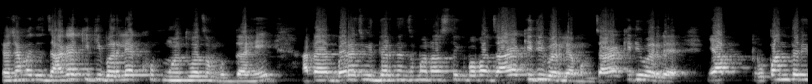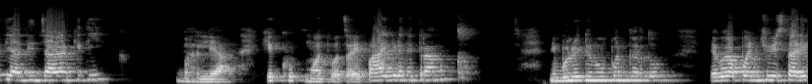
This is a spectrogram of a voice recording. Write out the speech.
त्याच्यामध्ये जागा किती भरल्या खूप महत्त्वाचा मुद्दा आहे. आता बऱ्याच विद्यार्थ्यांचं मन असतं की बाबा जागा किती भरल्या मग? जागा किती भरल्या? या रूपांतरित यादीत जागा किती भरल्या? हे खूप महत्वाचं आहे. पहा इकडे मित्रांनो. मी बुलेटिन ओपन करतो. हे बघा पंचवीस तारीख.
